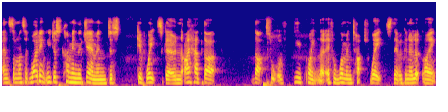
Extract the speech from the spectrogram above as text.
and someone said, "Why don't you just come in the gym and just give weights a go?" And I had that that sort of viewpoint that if a woman touched weights, they were going to look like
